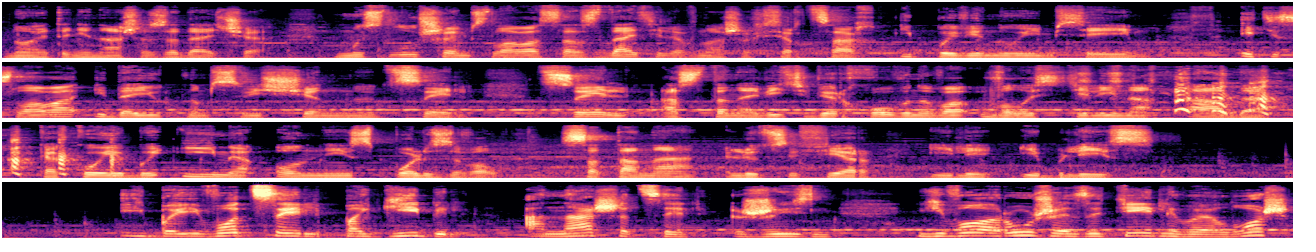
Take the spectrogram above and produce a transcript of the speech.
но это не наша задача. Мы слушаем слова Создателя в наших сердцах и повинуемся им. Эти слова и дают нам священную цель. Цель – остановить верховного властелина ада, какое бы имя он ни использовал – сатана, Люцифер или Иблис. Ибо его цель – погибель, а наша цель – жизнь. Его оружие – затейливая ложь,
